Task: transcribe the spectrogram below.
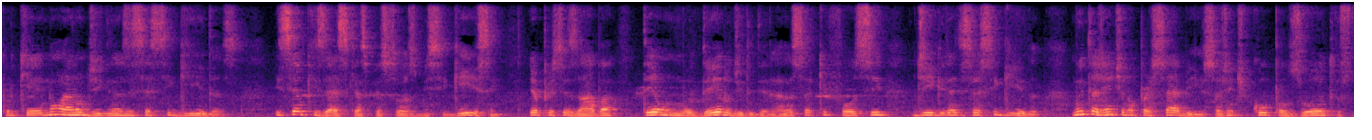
porque não eram dignas de ser seguidas. E se eu quisesse que as pessoas me seguissem, eu precisava ter um modelo de liderança que fosse digna de ser seguido. Muita gente não percebe isso, a gente culpa os outros,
